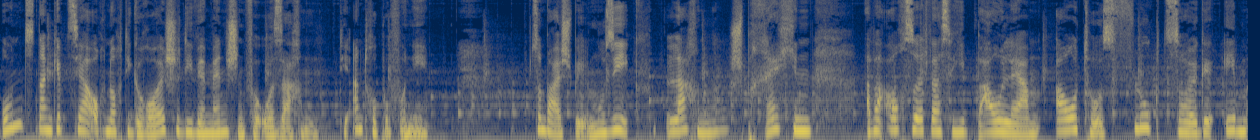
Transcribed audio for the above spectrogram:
Und dann gibt es ja auch noch die Geräusche, die wir Menschen verursachen, die Anthropophonie. Zum Beispiel Musik, Lachen, Sprechen, aber auch so etwas wie Baulärm, Autos, Flugzeuge, eben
